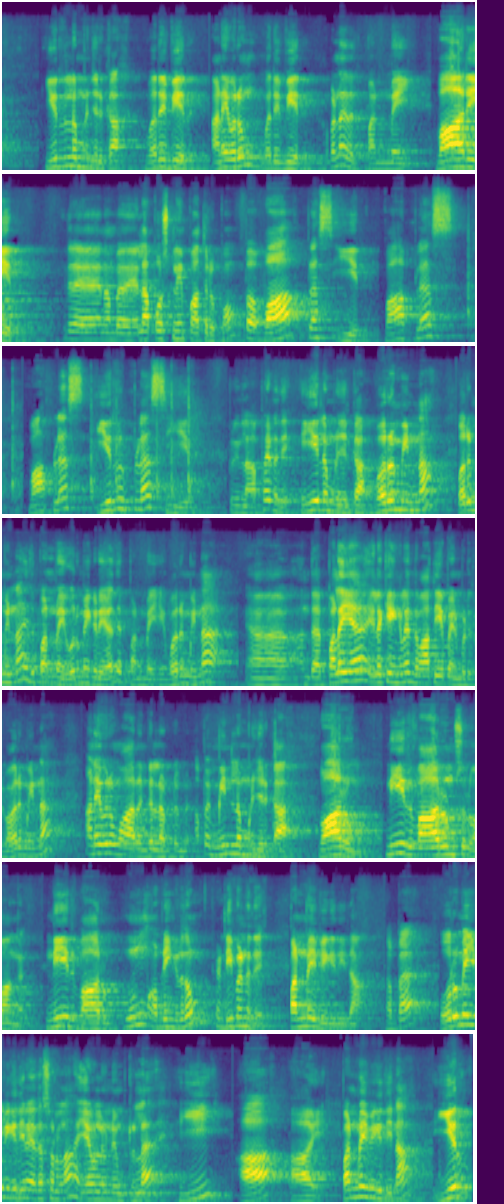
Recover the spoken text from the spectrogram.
இருள முடிஞ்சிருக்கா? வருவீர். அனைவரும் வருவீர். அப்படின்னா இது பன்மை. வாரீர். இதில் நம்ம எல்லா போஸ்ட்லையும் பார்த்துருப்போம். இப்போ வா ப்ளஸ் ஈர். வா ப்ளஸ் வா ப்ளஸ் இரு ப்ளஸ் ஈர். புரியுங்களா அப்போ என்னது? ஈரில் முடிஞ்சிருக்கா? வறுமின்னா வறுமின்னா இது பன்மை. ஒருமை கிடையாது பன்மை. வறுமின்னா அந்த பழைய இலக்கியங்களை இந்த வார்த்தையை பயன்படுத்தி வறுமின்னா அனைவரும் வாருங்கள் அப்படின்னு. அப்போ மீனில் முடிஞ்சிருக்கா? வாரும். நீர் வாரும் சொல்லுவாங்க. நீர் வாரும். உம் அப்படிங்கிறதும் டிபெண்டது பன்மை விகுதி தான். அப்போ ஒருமை விகுதினா எதை சொல்லலாம்? எவ்வளவு நிமிட்டில் இ ஆ ஆய். பன்மை விகுதினா இர்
